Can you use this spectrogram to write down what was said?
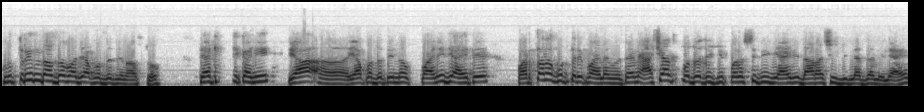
कृत्रिम धबधबा ज्या पद्धतीनं असतो त्या ठिकाणी या या पद्धतीनं पाणी जे आहे ते पडताना कुठेतरी पाहायला मिळतं आणि अशाच पद्धतीची परिस्थिती जी आहे ती धाराशिव जिल्ह्यात झालेली आहे.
